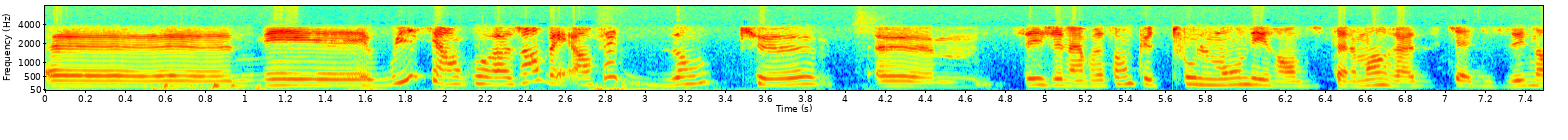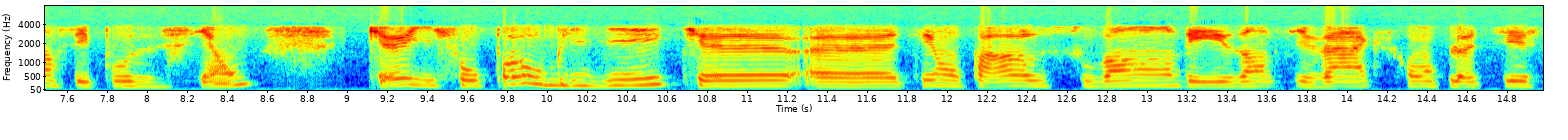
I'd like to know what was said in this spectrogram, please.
Euh, mais oui, c'est encourageant. Ben, en fait, disons que euh, j'ai l'impression que tout le monde est rendu tellement radicalisé dans ses positions qu'il faut pas oublier que euh, tu sais on parle souvent des anti-vax complotistes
